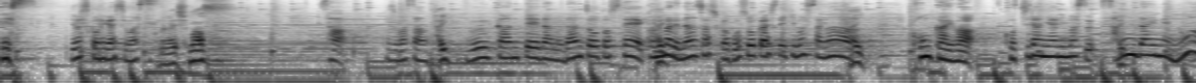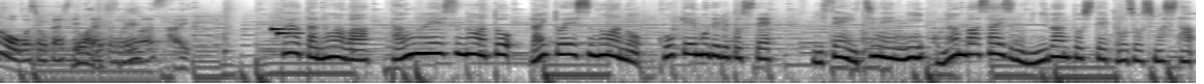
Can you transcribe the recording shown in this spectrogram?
です。よろしくお願いします。お願いします。さあ小島さん、はい、文鑑定団の団長としてこれまで何車種かご紹介していきましたが、はい、今回はこちらにあります3代目ノアをご紹介していきたいと思います。はい、トヨタノアはタウンエースノアとライトエースノアの後継モデルとして2001年に5ナンバーサイズのミニバンとして登場しました。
